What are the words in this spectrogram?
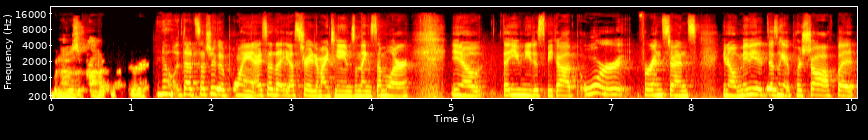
when I was a product. No, that's such a good point. I said that yesterday to my team, something similar, you know, that you need to speak up. Or, for instance, you know, maybe it doesn't get pushed off, but,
